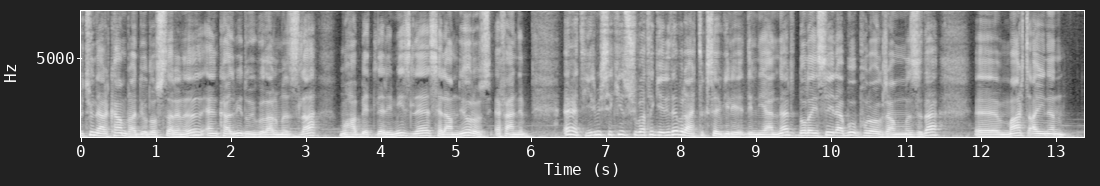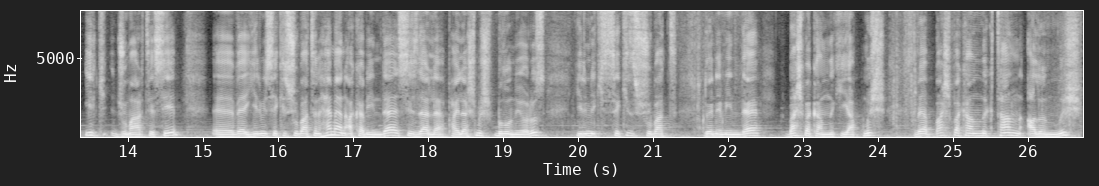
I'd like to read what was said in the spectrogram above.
bütün Erkam Radyo dostlarını en kalbi duygularımızla, muhabbetlerimizle selamlıyoruz efendim. Evet 28 Şubat'ı geride bıraktık sevgili dinleyenler. Dolayısıyla bu programımızı da e, Mart ayının ilk cumartesi e, ve 28 Şubat'ın hemen akabinde sizlerle paylaşmış bulunuyoruz. 28 Şubat döneminde başbakanlık yapmış ve başbakanlıktan alınmış,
